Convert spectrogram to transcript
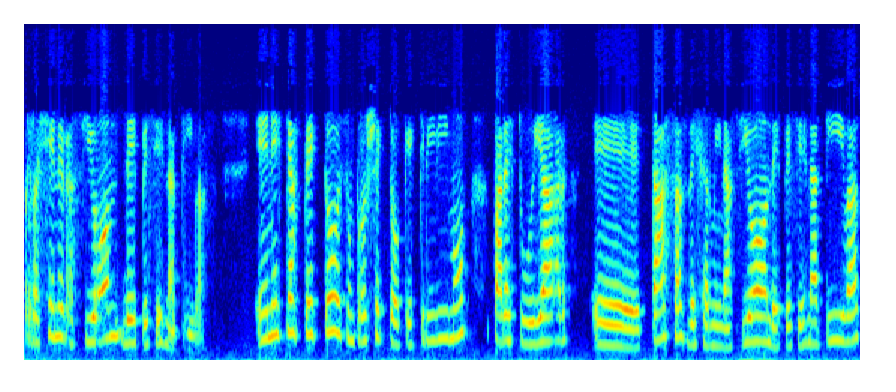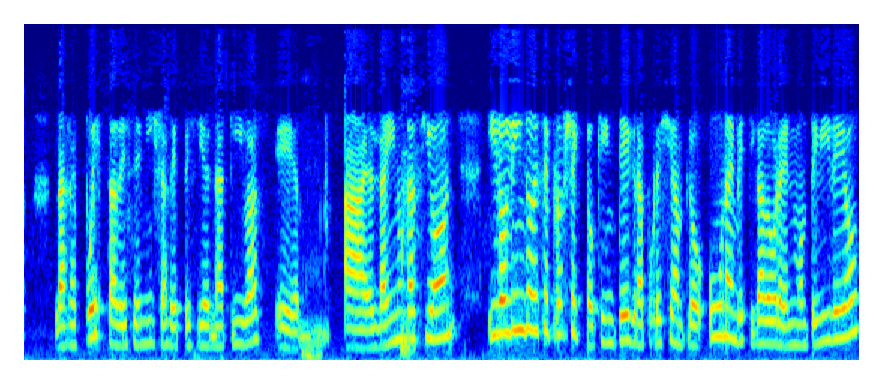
regeneración de especies nativas. En este aspecto es un proyecto que escribimos para estudiar eh, tasas de germinación de especies nativas, la respuesta de semillas de especies nativas eh, a la inundación y lo lindo de ese proyecto que integra, por ejemplo, una investigadora en Montevideo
